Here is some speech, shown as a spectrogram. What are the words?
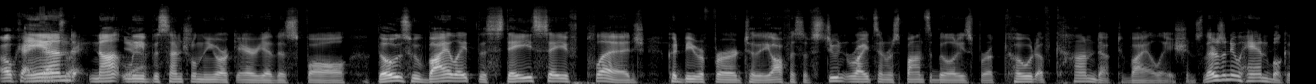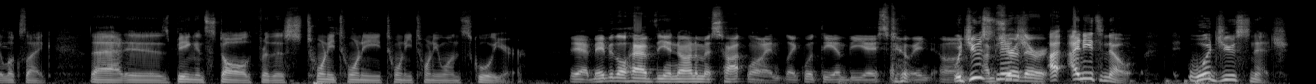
okay, and that's right. not Yeah. leave the central New York area this fall. Those who violate the Stay Safe pledge could be referred to the Office of Student Rights and Responsibilities for a code of conduct violation. So there's a new handbook, it looks like, that is being installed for this 2020 2021 school year. Yeah, maybe they'll have the anonymous hotline like what the NBA is doing. Um, Would you I'm snitch? sure they're. I, I need to know. Would you snitch?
